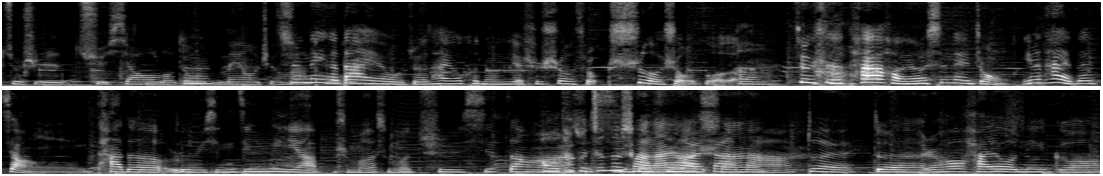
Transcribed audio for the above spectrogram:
就是取消了，都没有这个。其实那个大爷，我觉得他有可能也是射手射手座的，嗯，就是他好像是那种，因为他也在讲他的旅行经历啊，什么什么去西藏啊，哦，他可去真的是喜马拉雅山，啊，对，对，然后还有那个。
